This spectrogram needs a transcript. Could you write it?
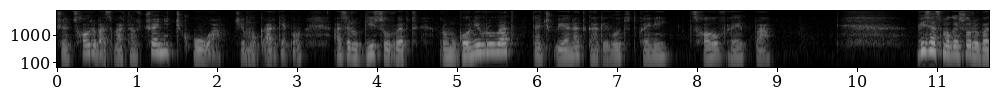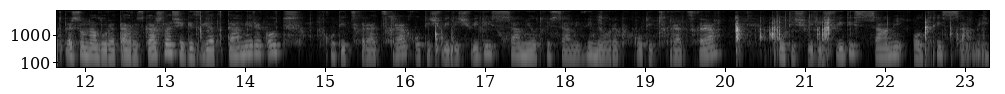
ჩვენ ცხოვრებას მართავს ჩვენი ჭკუა, ჩემო კარგებო. ასე რომ გისურვებთ, რომ გონივრულად და ჭკვიანად გაგებოთ თქვენი ცხოვრება. ვისაც მოგესურვებათ პერსონალურად ტაროს გაშლა, შეგიძლიათ დამირეკოთ 599577343 ვიმეორებ 599577343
